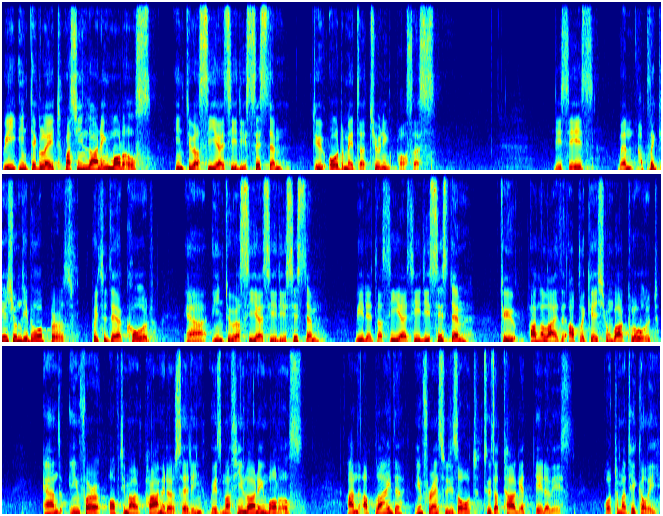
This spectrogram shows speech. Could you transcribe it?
We integrate machine learning models into a CI/CD system to automate the tuning process. This is when application developers put their code uh, into a CI/CD system, we let the CI/CD system to analyze the application workload and infer optimal parameter setting with machine learning models and apply the inference result to the target database automatically.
